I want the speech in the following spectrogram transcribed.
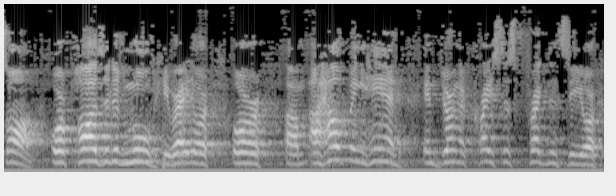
song or a positive movie, right? Or, or um, a helping hand in, during a crisis pregnancy or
